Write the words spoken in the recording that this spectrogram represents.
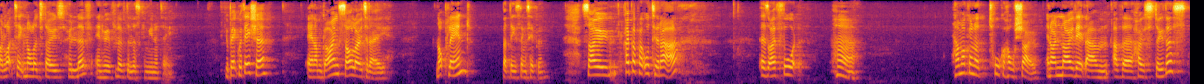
I'd like to acknowledge those who live and who have lived in this community. You're back with Asha, and I'm going solo today. Not planned, but these things happen. So, kaupapa o te rā is I thought, huh, how am I going to talk a whole show? And I know that um, other hosts do this,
